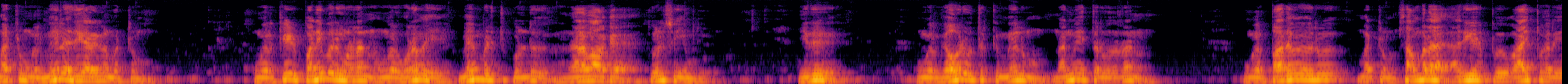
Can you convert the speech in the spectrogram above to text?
மற்றும் உங்கள் மேலதிகாரிகள் மற்றும் உங்கள் கீழ் பணிபுரிகளுடன் உங்கள் உறவை மேம்படுத்தி கொண்டு நலமாக தொழில் செய்ய முடியும். இது உங்கள் கௌரவத்திற்கு மேலும் நன்மை தருவதுடன் உங்கள் பதவி உயர்வு மற்றும் சம்பள அதிகரிப்பு வாய்ப்புகளை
